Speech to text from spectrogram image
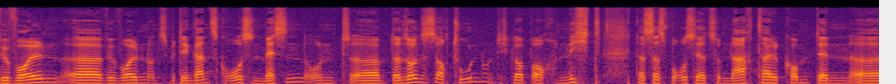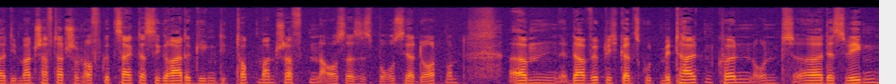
Wir wollen, äh, wir wollen uns mit den ganz Großen messen und äh, dann sollen sie es auch tun. Und ich glaube auch nicht, dass das Borussia zum Nachteil kommt, denn äh, die Mannschaft hat schon oft gezeigt, dass sie gerade gegen die Top-Mannschaften, außer es ist Borussia Dortmund, ähm, da wirklich ganz gut mithalten können. Und äh, deswegen,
